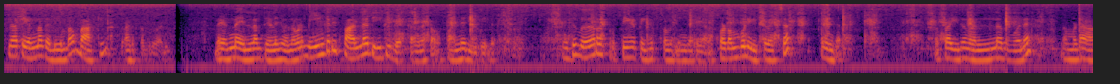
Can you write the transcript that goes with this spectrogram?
ഇതിനകത്ത് എണ്ണ തെളിയുമ്പോൾ ബാക്കി അടുത്ത പരിപാടി. എണ്ണ എല്ലാം തെളിഞ്ഞു നമ്മൾ മീൻകറി പല രീതിയിൽ വെക്കാം കേട്ടോ. പല രീതിയിൽ ഇത് വേറെ പ്രത്യേക ടേസ്റ്റുള്ള മീൻകറിയാണ്. കുടമ്പുളി ഇട്ട് വെച്ച മീൻകറി. അപ്പോൾ ഇത് നല്ലതുപോലെ നമ്മുടെ ആ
